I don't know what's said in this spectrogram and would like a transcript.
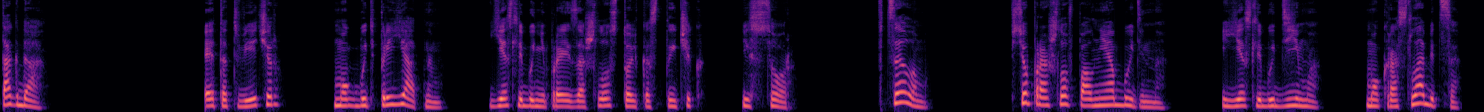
Тогда. Этот вечер мог быть приятным, если бы не произошло столько стычек и ссор. В целом, все прошло вполне обыденно, и если бы Дима мог расслабиться,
